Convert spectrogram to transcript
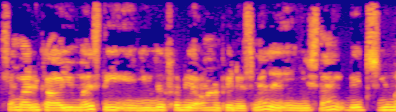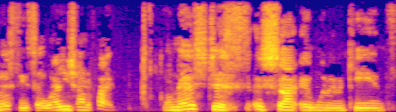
somebody call you musty and you lift up your armpit and smell it and you stink, bitch, you musty. So why are you trying to fight? And that's just a shot at one of the kids.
